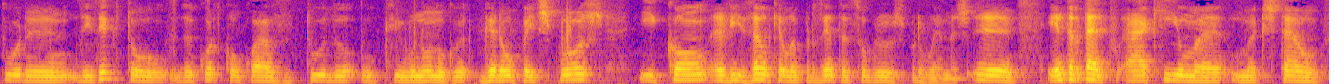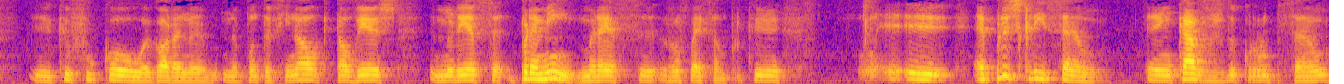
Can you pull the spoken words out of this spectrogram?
por eh, dizer que estou de acordo com quase tudo o que o Nuno Garoupa expôs e com a visão que ele apresenta sobre os problemas. Eh, entretanto, há aqui uma, uma questão eh, que focou agora na, na ponta final que talvez mereça, para mim, merece reflexão, porque eh, a prescrição em casos de corrupção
